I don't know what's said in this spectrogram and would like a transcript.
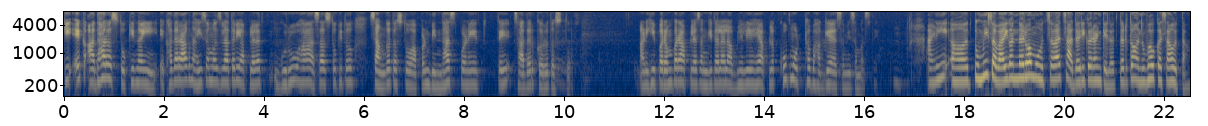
की एक आधार असतो की नाही एखादा राग नाही समजला तरी आपल्याला गुरु हा असा असतो की तो सांगत असतो आपण बिनधास्तपणे ते सादर करत असतो. आणि ही परंपरा आपल्या संगीताला लाभलेली आहे हे आपलं खूप मोठं भाग्य आहे असं मी समजते. आणि तुम्ही सवाई गंधर्व महोत्सवात सादरीकरण केलं तर तो अनुभव कसा होता?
